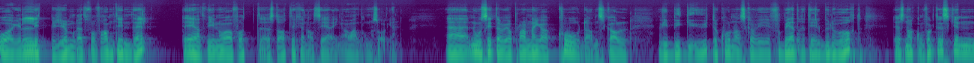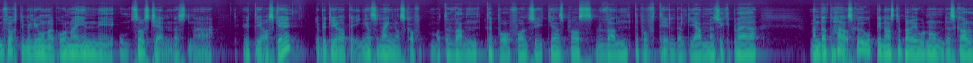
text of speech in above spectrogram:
òg er litt bekymret for framtiden til. Det er at vi nå har fått eh, statlig finansiering av eldreomsorgen. Eh, nå sitter vi og planlegger hvordan skal vi bygge ut, og hvordan skal vi forbedre tilbudet vårt. Det er snakk om faktisk en 40 millioner kroner inn i omsorgstjenestene ute i Askøy. Det betyr at det er ingen som lenger skal måtte vente på å få en sykehjemsplass, vente på å få tildelt hjemmesykepleie. Men dette her skal jo opp i neste periode om det skal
